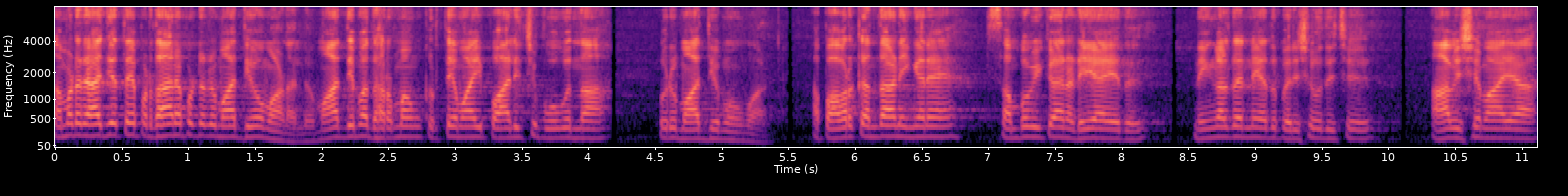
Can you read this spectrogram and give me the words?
നമ്മുടെ രാജ്യത്തെ പ്രധാനപ്പെട്ട ഒരു മാധ്യമമാണല്ലോ. മാധ്യമധർമ്മം കൃത്യമായി പാലിച്ചു പോകുന്ന ഒരു മാധ്യമവുമാണ്. അപ്പോൾ അവർക്ക് എന്താണ് ഇങ്ങനെ സംഭവിക്കാനിടയായത് നിങ്ങൾ തന്നെ അത് പരിശോധിച്ച് ആവശ്യമായ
